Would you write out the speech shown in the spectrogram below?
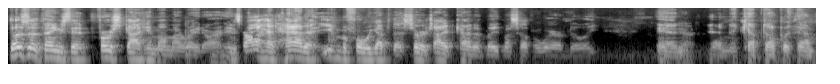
those are the things that first got him on my radar. Mm-hmm. And so I had had it even before we got to that search. I had kind of made myself aware of Billy, and yeah. and kept up with him.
